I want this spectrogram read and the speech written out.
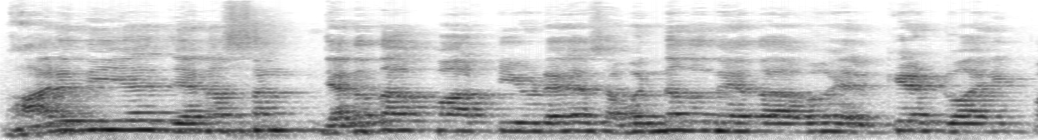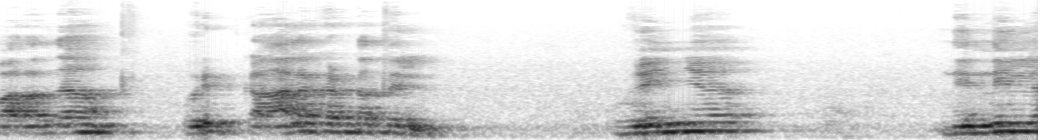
ഭാരതീയ ജനസംഘ ജനതാ പാർട്ടിയുടെ സമുന്നത നേതാവ് എൽ കെ അഡ്വാനി പറഞ്ഞ ഒരു കാലഘട്ടത്തിൽ ഉരിഞ്ഞ് നിന്നില്ല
